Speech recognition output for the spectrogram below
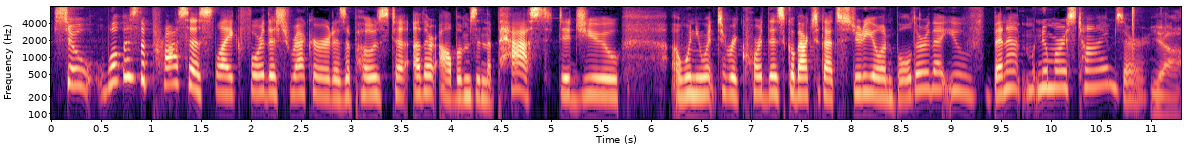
So, what was the process like for this record as opposed to other albums in the past? Did you, uh, when you went to record this, go back to that studio in Boulder that you've been at numerous times? Or Yeah,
